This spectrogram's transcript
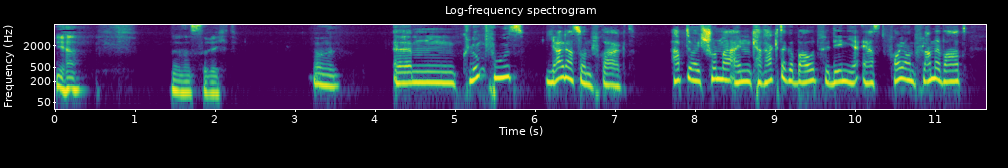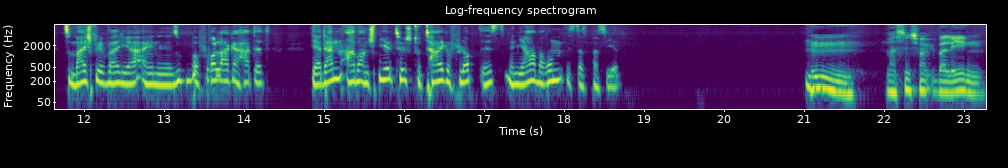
Ja, da hast du recht. So. Ähm, Klumpfuß Jaldason fragt, habt ihr euch schon mal einen Charakter gebaut, für den ihr erst Feuer und Flamme wart, zum Beispiel, weil ihr eine super Vorlage hattet der dann aber am Spieltisch total gefloppt ist? Wenn ja, warum ist das passiert? Hm, lass mich mal überlegen.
